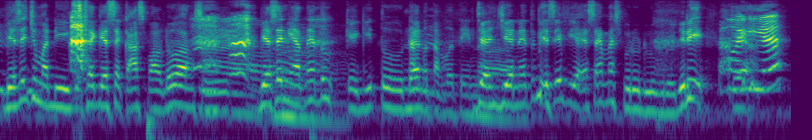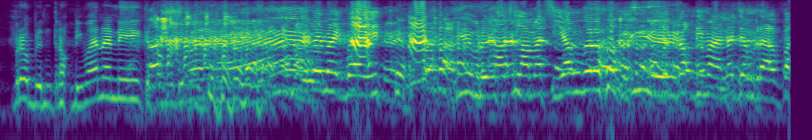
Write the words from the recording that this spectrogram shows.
biasanya cuma digesek-gesek ke aspal doang sih. Biasanya niatnya tuh kayak gitu dan Nakut-nakutin lo. janjiannya itu biasanya via SMS bro dulu bro. Jadi oh kayak, iya bro bentrok di mana nih, ketemu di mana? Kita baik-baik. Iya, bro, Ah, saya- Selamat siang bro. Bentrok di mana jam berapa?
